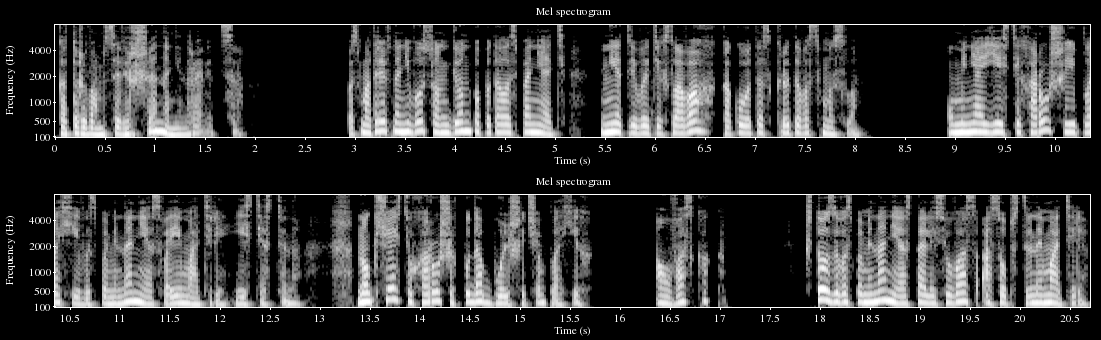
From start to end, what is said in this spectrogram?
который вам совершенно не нравится. Посмотрев на него, Сонгён попыталась понять, нет ли в этих словах какого-то скрытого смысла. У меня есть и хорошие, и плохие воспоминания о своей матери, естественно. Но, к счастью, хороших куда больше, чем плохих. А у вас как? Что за воспоминания остались у вас о собственной матери?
